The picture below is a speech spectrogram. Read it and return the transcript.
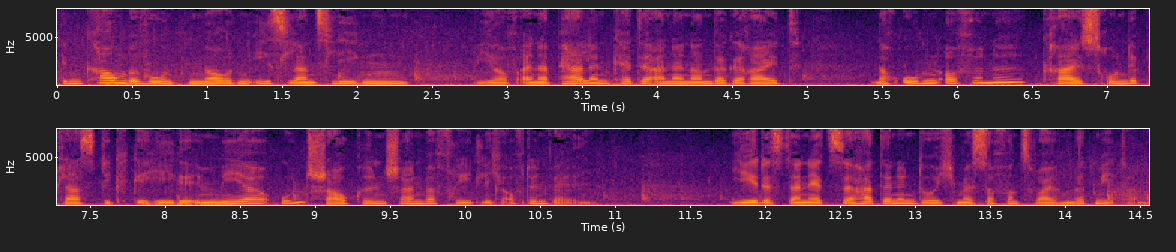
Im kaum bewohnten Norden Islands liegen, wie auf einer Perlenkette aneinandergereiht, nach oben offene, kreisrunde Plastikgehege im Meer und schaukeln scheinbar friedlich auf den Wellen. Jedes der Netze hat einen Durchmesser von 200 Metern.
